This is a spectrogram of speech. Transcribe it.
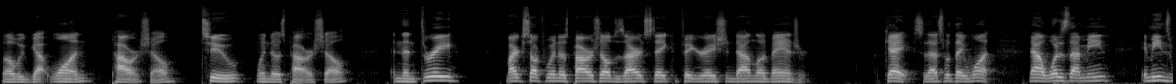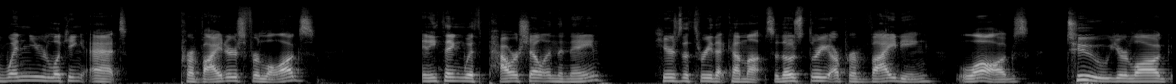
Well, we've got one, PowerShell, two, Windows PowerShell, and then three, Microsoft Windows PowerShell desired state configuration download manager. Okay, so that's what they want. Now, what does that mean? It means when you're looking at providers for logs, anything with PowerShell in the name, here's the three that come up. So those three are providing logs to your log,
